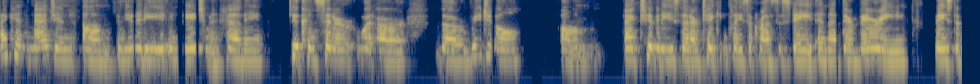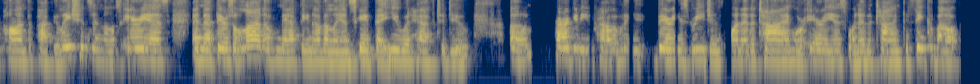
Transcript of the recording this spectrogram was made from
I can imagine um, community engagement having to consider what are the regional um, activities that are taking place across the state and that they're varying based upon the populations in those areas and that there's a lot of mapping of a landscape that you would have to do. Um, targeting probably various regions one at a time or areas one at a time to think about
